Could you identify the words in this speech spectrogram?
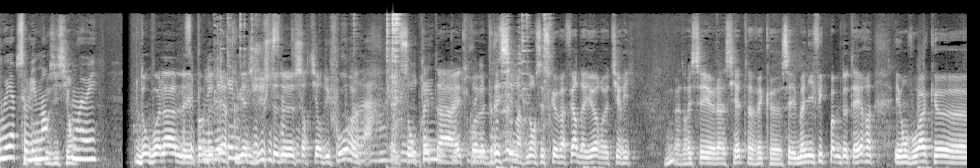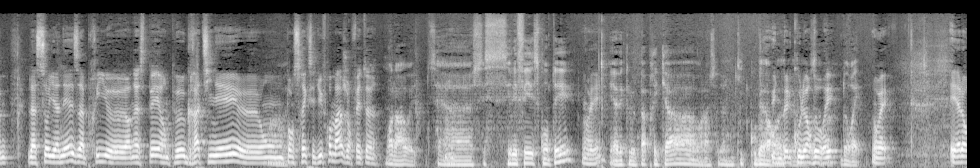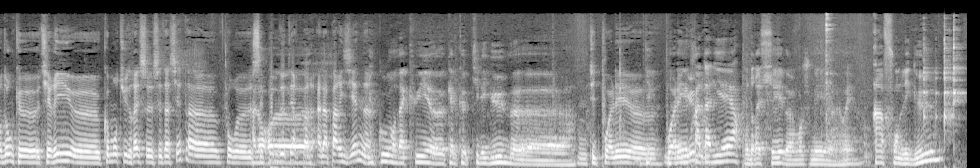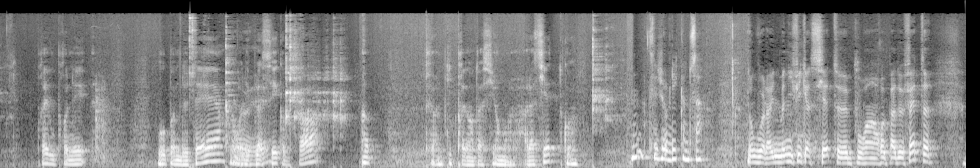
oui, absolument. Oui. Donc voilà les pommes de terre qui viennent juste de sortir du four. Elles sont prêtes à être dressées maintenant. C'est ce que va faire d'ailleurs Thierry. On va dresser l'assiette avec euh, ces magnifiques pommes de terre et on voit que euh, la soyanaise a pris euh, un aspect un peu gratiné. on ah penserait que c'est du fromage en fait. Voilà, oui. C'est l'effet escompté. Oui. Et avec le paprika, voilà, ça donne une petite couleur. Une belle couleur dorée. Dorée. Ouais. Et alors donc euh, Thierry, euh, comment tu dresses cette assiette euh, pour ces pommes de terre à la parisienne Du coup, on a cuit quelques petits légumes. une petite poêlée. Une poêlée printanière pour dresser. Ben, moi, je mets un fond de légumes. Après, vous prenez vos pommes de terre. On va les placer comme ça. Hop. Faire une petite présentation à l'assiette, quoi. Hum, c'est joli comme ça. Donc voilà, une magnifique assiette pour un repas de fête.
